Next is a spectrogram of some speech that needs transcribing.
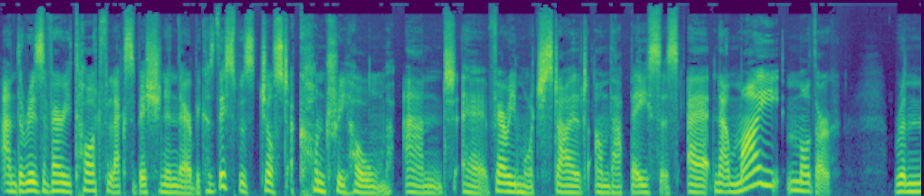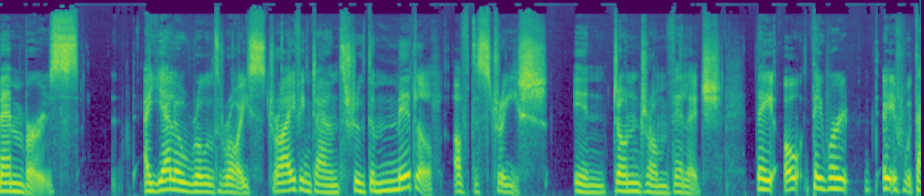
And there is a very thoughtful exhibition in there because this was just a country home and uh, very much styled on that basis. Uh, now, my mother remembers a yellow Rolls Royce driving down through the middle of the street in Dundrum village. They oh, they were it, the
